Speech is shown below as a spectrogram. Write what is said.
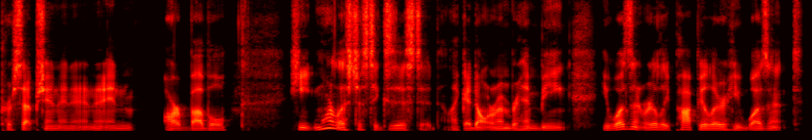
perception and in, in our bubble, he more or less just existed. Like I don't remember him being. He wasn't really popular. He wasn't.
